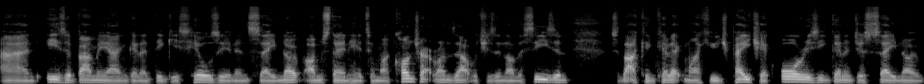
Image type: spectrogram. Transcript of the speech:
And is Aubameyang going to dig his heels in and say, "Nope, I'm staying here till my contract runs out, which is another season, so that I can collect my huge paycheck," or is he going to just say, "No,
